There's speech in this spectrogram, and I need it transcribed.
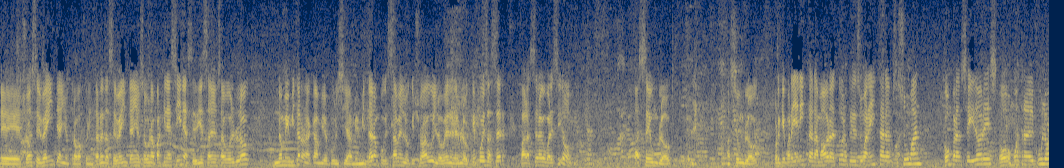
Eh, yo hace 20 años trabajo en internet, hace 20 años hago una página de cine, hace 10 años hago el blog. No me invitaron a cambio de publicidad, me invitaron porque saben lo que yo hago y lo ven en el blog. ¿Qué puedes hacer para hacer algo parecido? Hace un blog. Hace un blog. Porque por ahí en Instagram ahora todos los que se suman a Instagram se suman compran seguidores o muestran el culo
